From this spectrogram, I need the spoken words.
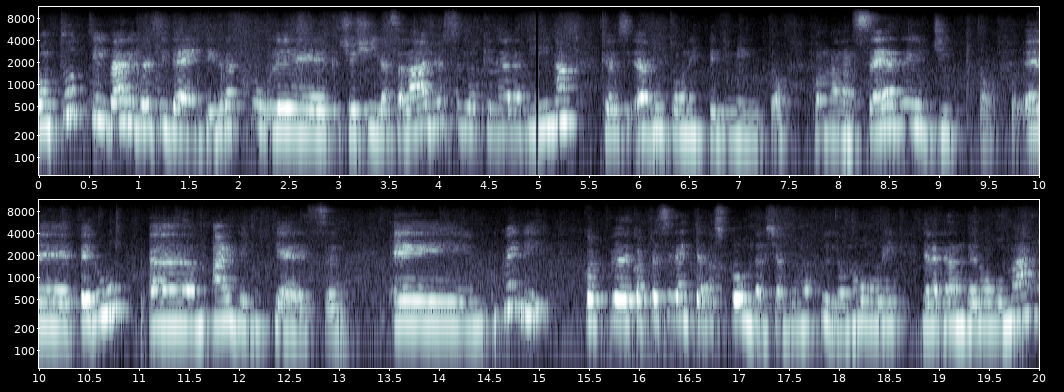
con tutti i vari presidenti, tra cui eh, Cecilia Salages dell'Orchidea Latina, che ha avuto un impedimento, con Manon Serri, Egitto, eh, Perù, ehm, Aide Gutierrez. E quindi col, eh, col, presidente alla sponda, cioè abbiamo qui l'onore della Grande Roma,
